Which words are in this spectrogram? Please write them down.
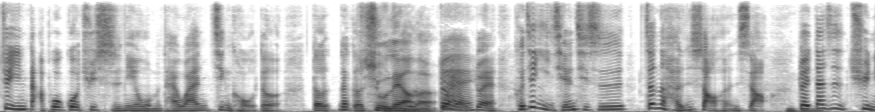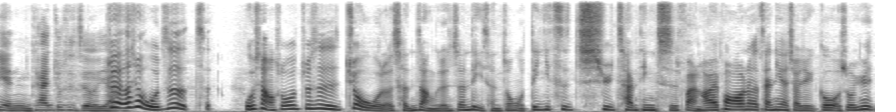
就已经打破过去十年我们台湾进口的的那个数量了，对。对，可见以前其实真的很少很少，对，但是去年你看就是这样，对，而且我这次。我想说，就是就我的成长人生历程中，我第一次去餐厅吃饭，还碰到那个餐厅的小姐跟我说，因为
